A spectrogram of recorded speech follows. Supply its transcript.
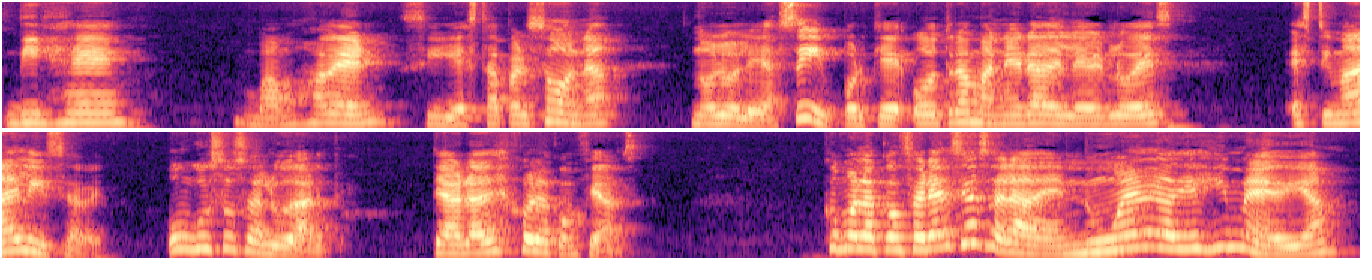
dije, vamos a ver si esta persona no lo lee así, porque otra manera de leerlo es, estimada Elizabeth, un gusto saludarte, te agradezco la confianza. Como la conferencia será de 9 a 10 y media,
